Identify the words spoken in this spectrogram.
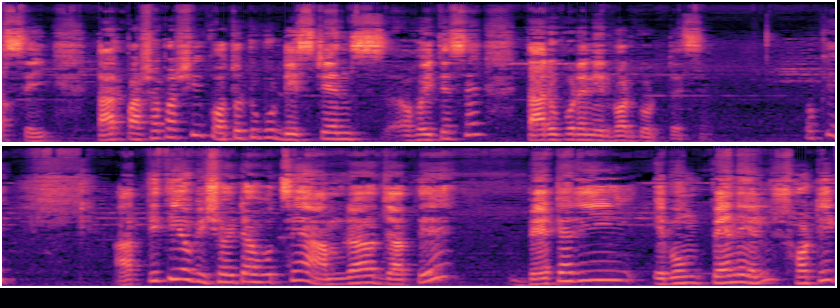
আছেই, তার পাশাপাশি কতটুকু ডিস্টেন্স হইতেছে, তার উপরে নির্ভর করতেছে। ওকে? আর তৃতীয় বিষয়টা হচ্ছে আমরা যাতে ব্যাটারি এবং প্যানেল সঠিক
